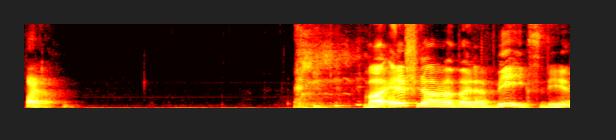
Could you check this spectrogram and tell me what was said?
Weiter. War elf Jahre bei der WXW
